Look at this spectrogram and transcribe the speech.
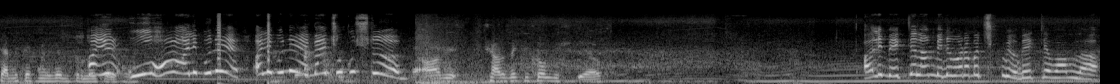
kendi kafamızda bitirmeye Hayır. çalışıyoruz. Oha Ali bu ne? Ali bu ne? Ben çok uçtum. Abi şarjdaki kol düştü ya. Ali bekle lan benim araba çıkmıyor. Bekle valla.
